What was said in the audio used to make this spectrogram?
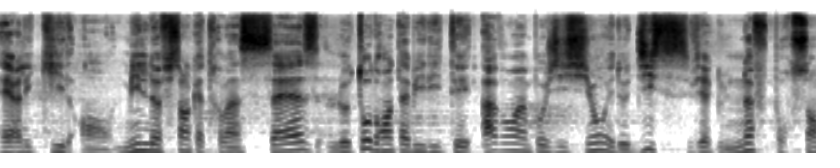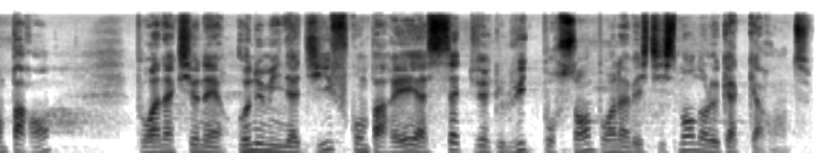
Air Liquide en 1996, le taux de rentabilité avant imposition est de 10,9% par an pour un actionnaire au nominatif comparé à 7,8% pour un investissement dans le CAC 40.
